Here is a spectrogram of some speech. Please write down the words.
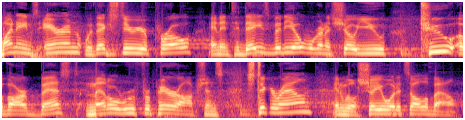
My name's Aaron with Exterior Pro, and in today's video, we're gonna show you two of our best metal roof repair options. Stick around and we'll show you what it's all about.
